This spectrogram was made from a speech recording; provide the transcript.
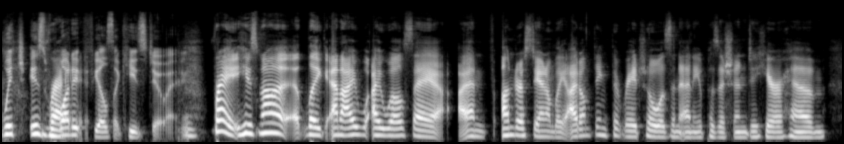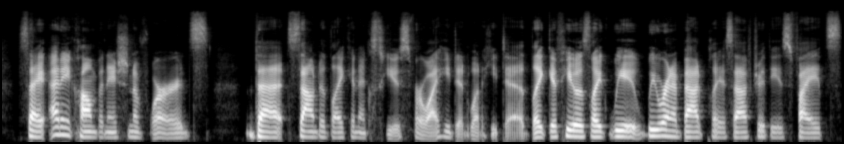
which is what it feels like he's doing Right. He's not like, and I, I will say, and understandably, I don't think that Rachel was in any position to hear him say any combination of words that sounded like an excuse for why he did what he did. Like if he was like, we we were in a bad place after these fights,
